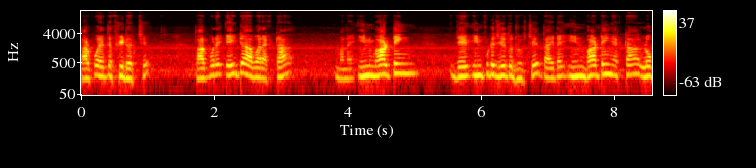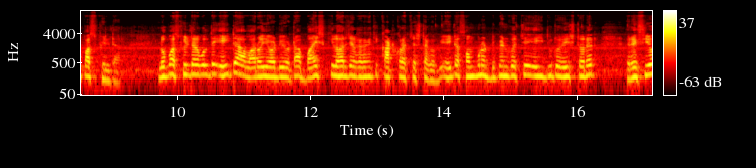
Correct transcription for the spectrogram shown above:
তারপর এতে ফিড হচ্ছে। তারপরে এইটা আবার একটা মানে ইনভার্টিং যে ইনপুটে যেহেতু ঢুকছে তাই এটা ইনভার্টিং একটা low pass filter low pass filter বলতে এইটা আবার ওই অডিওটা বাইশ কিলো হার্জের কাছাকাছি কাট করার চেষ্টা করবে। এইটা সম্পূর্ণ ডিপেন্ড করছে এই দুটো রেজিস্টরের রেশিও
